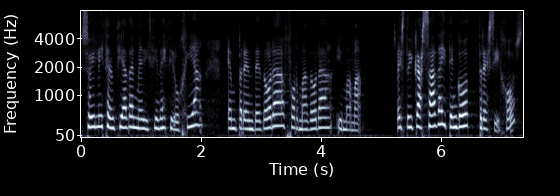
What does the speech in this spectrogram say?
Soy licenciada en Medicina y Cirugía, emprendedora, formadora y mamá. Estoy casada y tengo tres hijos,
